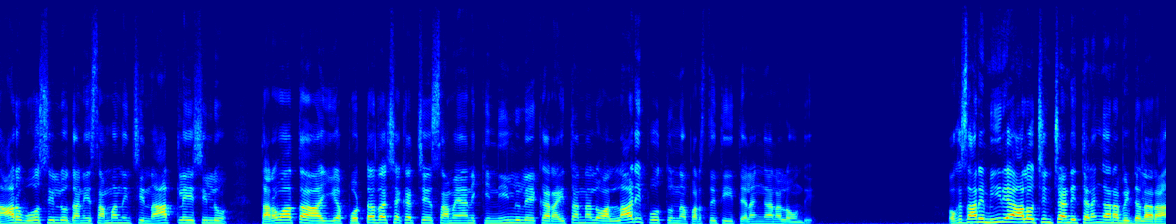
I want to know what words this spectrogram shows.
నారు పోసిళ్ళు దానికి సంబంధించి నాట్లు తర్వాత ఇక పొట్టదశకు వచ్చే సమయానికి నీళ్ళు లేక రైతన్నలు అల్లాడిపోతున్న పరిస్థితి తెలంగాణలో ఉంది. ఒకసారి మీరే ఆలోచించండి తెలంగాణ బిడ్డలారా.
